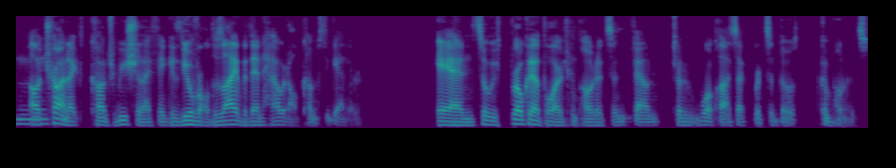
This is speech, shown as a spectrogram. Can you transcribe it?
mm-hmm. electronic contribution, I think, is the overall design, but then how it all comes together. And so we've broken out the large components and found sort of world class experts in those components.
